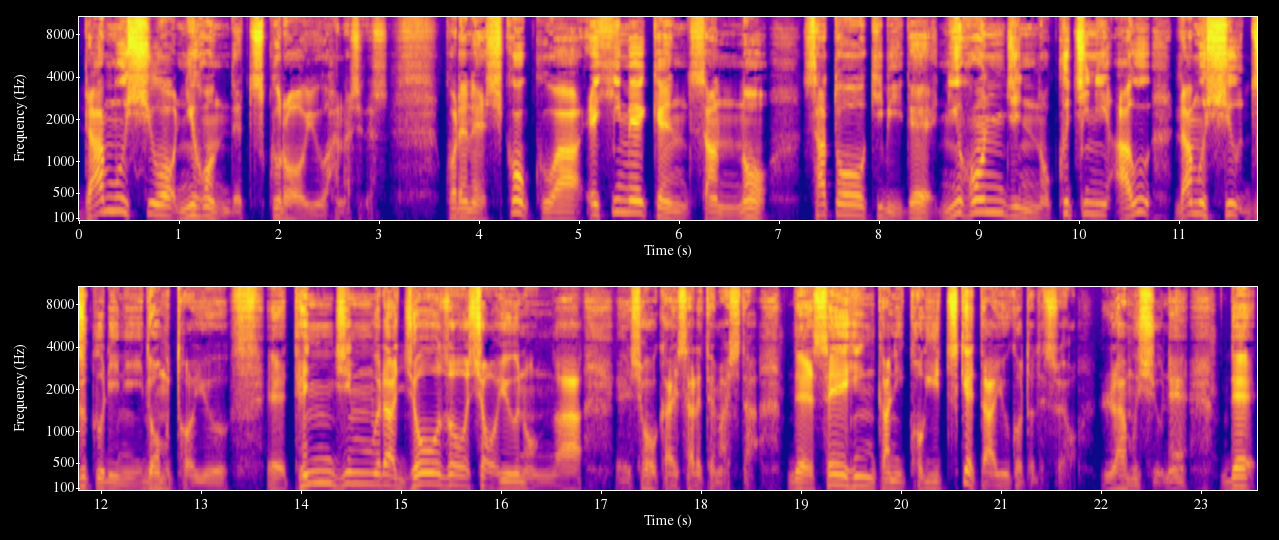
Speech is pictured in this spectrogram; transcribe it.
ラム酒を日本で作ろういう話です。これね四国は愛媛県産のサトウキビで日本人の口に合うラム酒作りに挑むという、えー、天神村醸造所いうのが、えー、紹介されてました。で製品化にこぎつけたいうことですよ。ラム酒ね。で、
